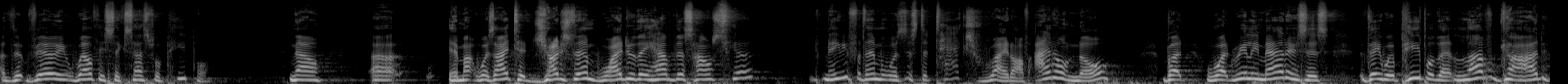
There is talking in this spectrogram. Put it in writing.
very wealthy, successful people. Now, uh, I, was I to judge them? Why do they have this house here? maybe for them it was just a tax write off. I don't know. But what really matters is they were people that loved God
